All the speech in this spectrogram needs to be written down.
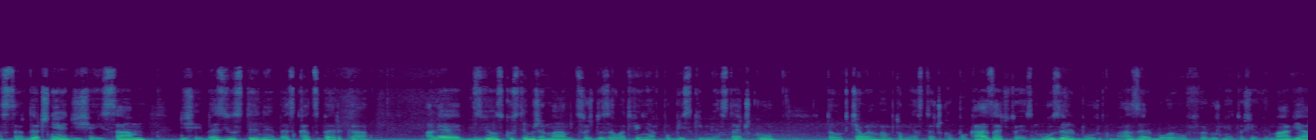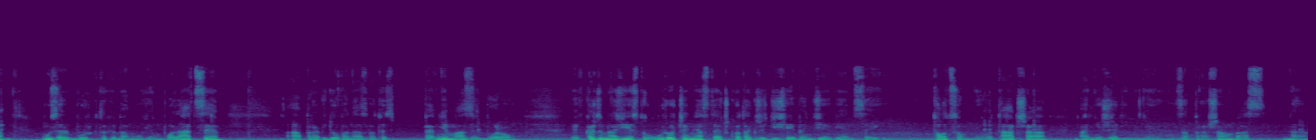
Was serdecznie. Dzisiaj sam, dzisiaj bez Justyny, bez Kacperka, ale w związku z tym, że mam coś do załatwienia w pobliskim miasteczku, to chciałem Wam to miasteczko pokazać. To jest Muzelburg, Mazelborow, różnie to się wymawia. Muzelburg to chyba mówią Polacy, a prawidłowa nazwa to jest pewnie Mazelborow. W każdym razie jest to urocze miasteczko, także dzisiaj będzie więcej to, co mnie otacza, aniżeli mnie zapraszam Was na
